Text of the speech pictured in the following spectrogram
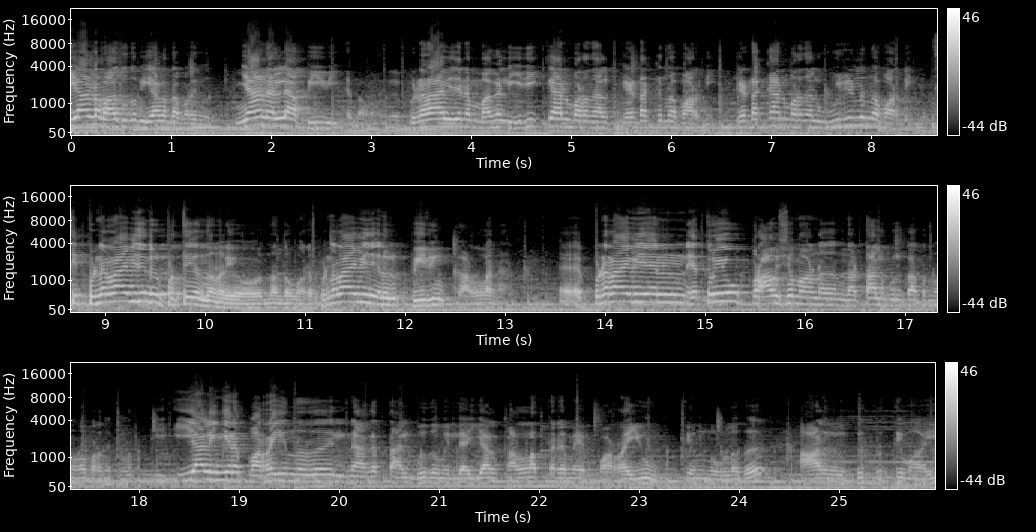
ഇയാളുടെ ഭാഗത്തു നിന്നും ഇയാൾ എന്താ പറയുന്നത്? ഞാനല്ല പി വി എന്നാ പറയുന്നത്. പിണറായി വിജയന്റെ മകൾ ഇരിക്കാൻ പറഞ്ഞാൽ കിടക്കുന്ന പാർട്ടി കിടക്കാൻ പറഞ്ഞാൽ ഉരുളുന്ന പാർട്ടി. സി പിണറായി വിജയന്റെ ഒരു പ്രത്യേകത എന്താണെന്നറിയോ നന്ദകുമാർ പിണറായി വിജയൻ ഒരു പെരും കള്ളനാണ് പിണറായി വിജയൻ എത്രയോ പ്രാവശ്യമാണ് നട്ടാൽ കുരുക്കാത്തെന്നാണോ പറഞ്ഞിട്ടുള്ളത്. ഇയാൾ ഇങ്ങനെ പറയുന്നതിനകത്ത് അത്ഭുതമില്ല. ഇയാൾ കള്ളത്തരമേ പറയൂ എന്നുള്ളത് ആളുകൾക്ക് കൃത്യമായി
